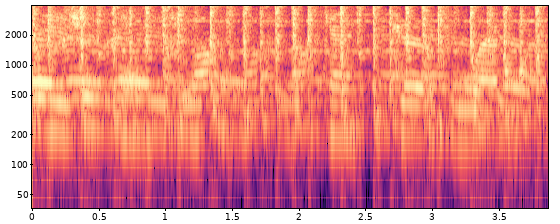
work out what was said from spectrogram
Et je sens toi qu'un cœur boit.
